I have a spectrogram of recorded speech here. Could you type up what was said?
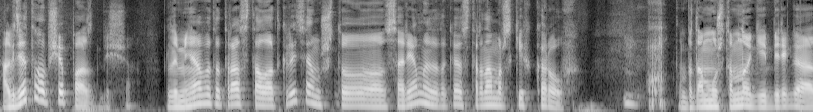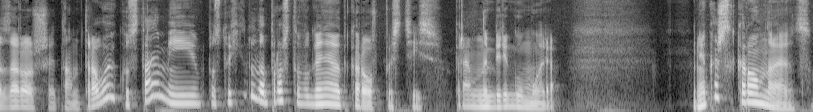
а где-то вообще пастбище. Для меня в этот раз стало открытием, что Сарем – это такая страна морских коров. Потому что многие берега заросшие там травой, кустами, и пастухи туда просто выгоняют коров пастись, прямо на берегу моря. Мне кажется, коровам нравится.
